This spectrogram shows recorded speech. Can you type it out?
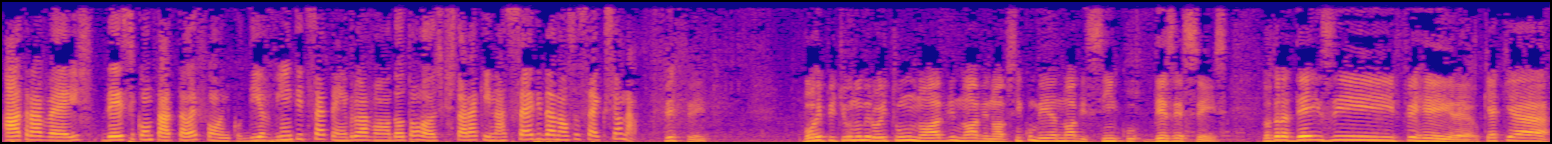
através desse contato telefônico. Dia 20 de setembro, a van odontológica estará aqui na sede da nossa seccional. Perfeito. Vou repetir o número 819-9956-9516. Doutora Deise Ferreira, o que é que a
